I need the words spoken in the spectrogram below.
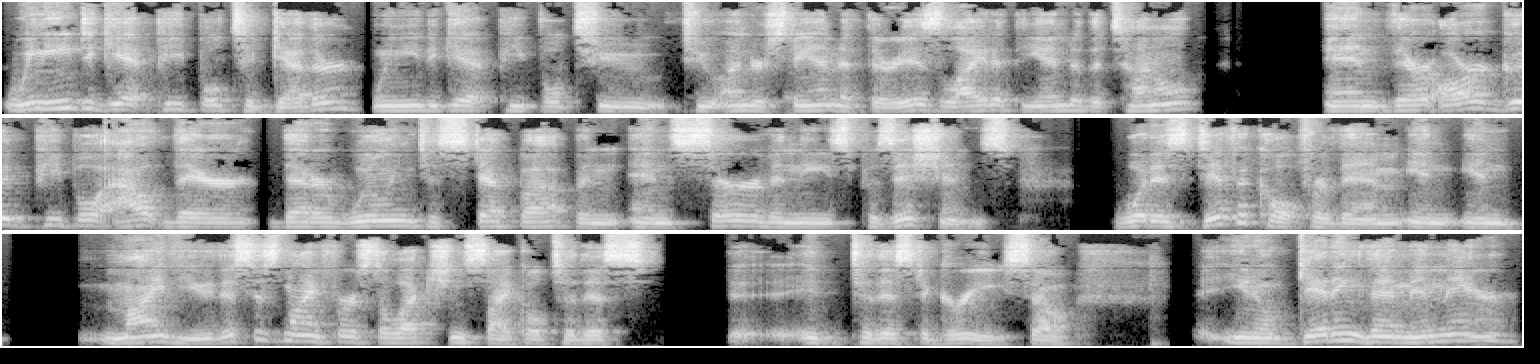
we need to get people together. We need to get people to to understand that there is light at the end of the tunnel and there are good people out there that are willing to step up and, and serve in these positions. What is difficult for them, in, in my view, this is my first election cycle to this uh, to this degree. So, you know, getting them in there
